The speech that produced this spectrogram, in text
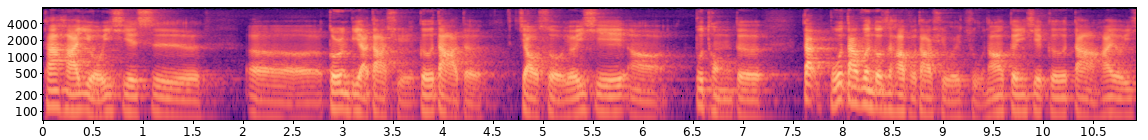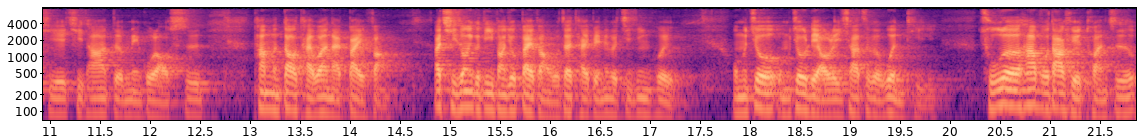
他还有一些是呃哥伦比亚大学哥大的教授，有一些啊。呃不同的大，不过大部分都是哈佛大学为主，然后跟一些哥大，还有一些其他的美国老师，他们到台湾来拜访，那其中一个地方就拜访我在台北那个基金会，我们就我们就聊了一下这个问题。除了哈佛大学团之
